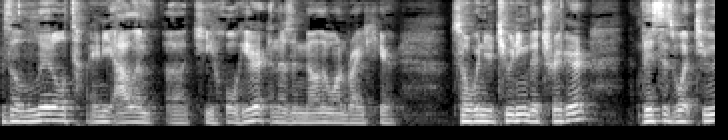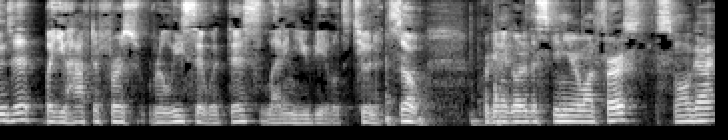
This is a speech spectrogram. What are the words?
there's a little tiny Allen uh, keyhole here and there's another one right here. So when you're tuning the trigger, this is what tunes it, but you have to first release it with this, letting you be able to tune it. So we're gonna go to the skinnier one first, the small guy.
